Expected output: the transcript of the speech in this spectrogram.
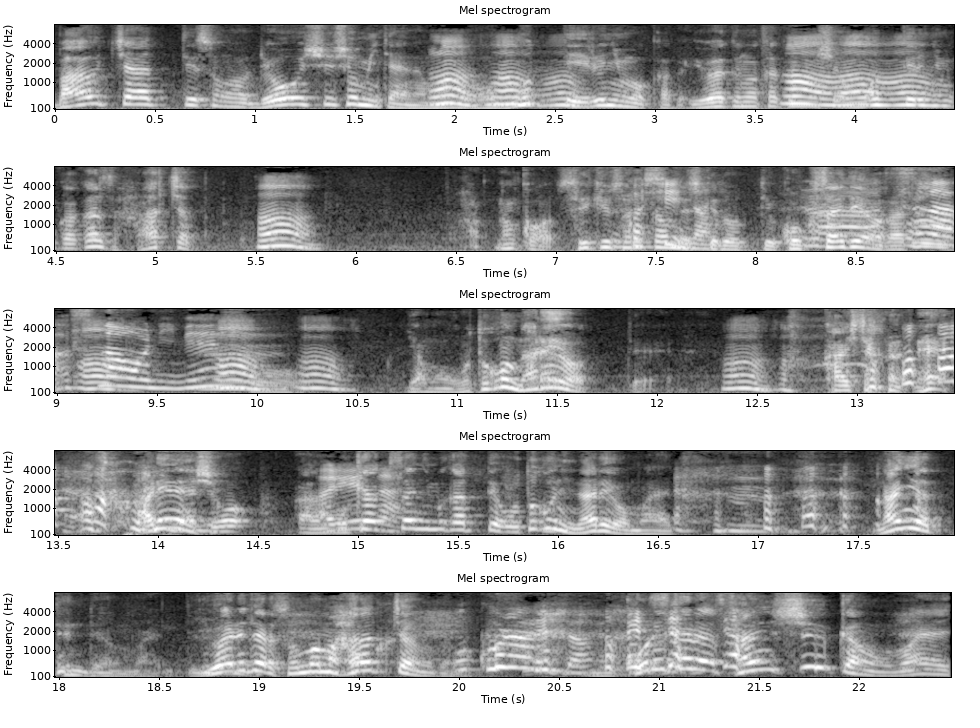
バウチャーってその領収書みたいなものを持っているにもかか予約の確認書を持っているにもかかわらず払っちゃった、うんはなんか請求されたんですけどっていう国際電話があって素直素直にね、いやもう男になれよって。うん返したからね。ありえないでしょ？あのお客さんに向かって男になれよお前。何やってんだよお前。って言われたらそのまま払っちゃうのかよ。怒られた。これから3週間お前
